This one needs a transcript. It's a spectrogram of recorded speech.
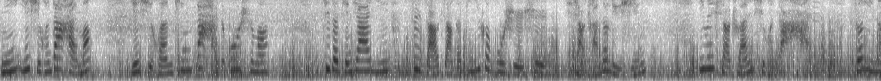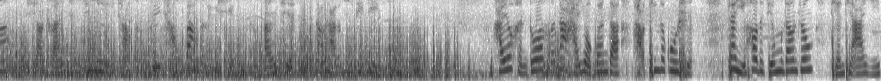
你也喜欢大海吗？也喜欢听大海的故事吗？记得甜甜阿姨最早讲的第一个故事是小船的旅行，因为小船喜欢大海，所以呢，小船经历了一场非常棒的旅行，而且。还有很多和大海有关的好听的故事，在以后的节目当中，甜甜阿姨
